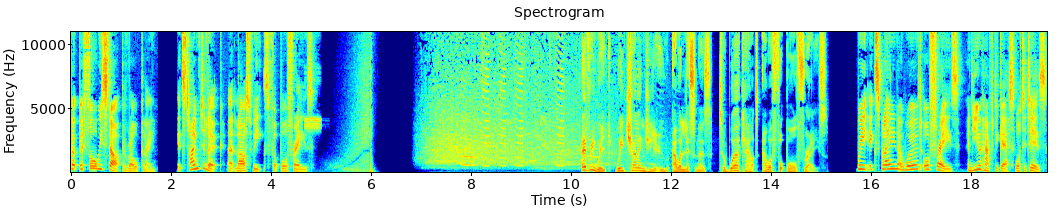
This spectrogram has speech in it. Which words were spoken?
But before we start the role play, it's time to look at last week's football phrase. Every week, we challenge you, our listeners, to work out our football phrase. We explain a word or phrase, and you have to guess what it is.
